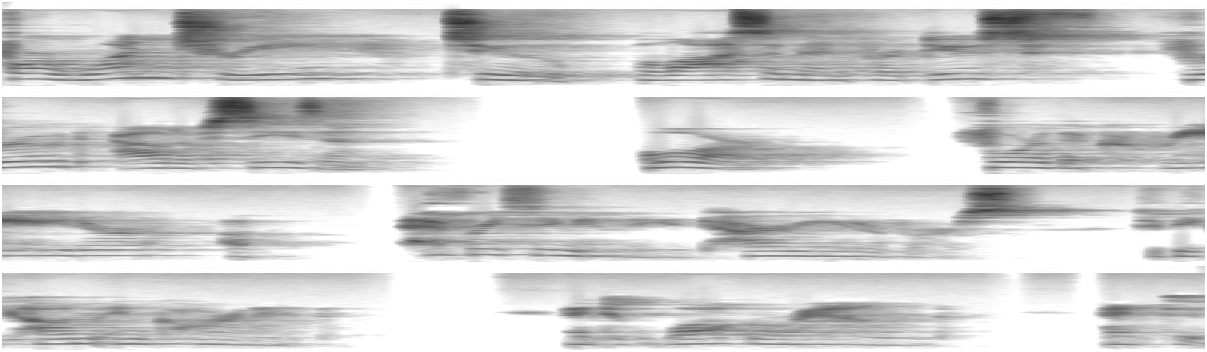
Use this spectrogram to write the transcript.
For one tree to blossom and produce fruit out of season, or for the creator of everything in the entire universe to become incarnate and to walk around and to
